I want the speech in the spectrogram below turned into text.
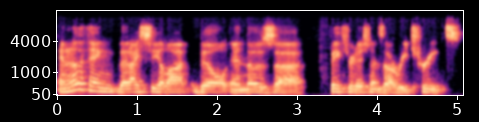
And another thing that I see a lot, Bill, in those uh, faith traditions are retreats.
